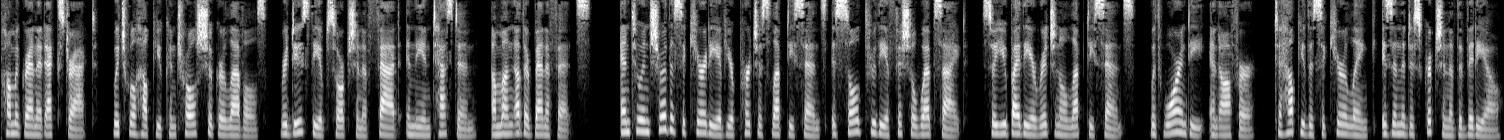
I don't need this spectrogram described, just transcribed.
pomegranate extract, which will help you control sugar levels, reduce the absorption of fat in the intestine, among other benefits. And to ensure the security of your purchase LeptiSense is sold through the official website, so you buy the original LeptiSense, with warranty and offer, to help you the secure link is in the description of the video.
